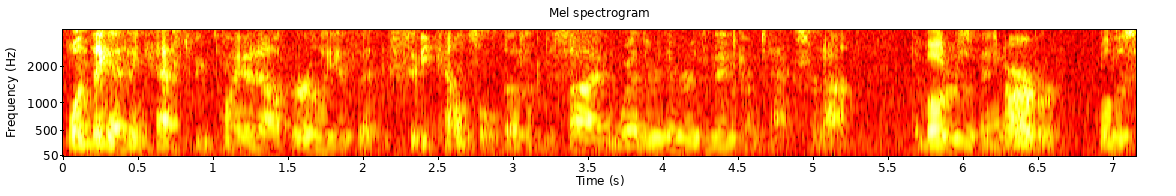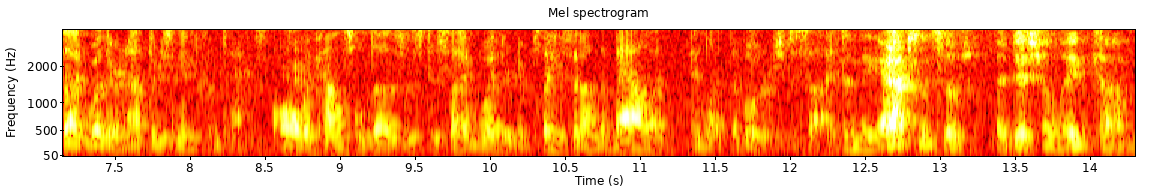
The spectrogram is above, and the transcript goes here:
One thing I think has to be pointed out early is that the city council doesn't decide whether there is an income tax or not. The voters of Ann Arbor will decide whether or not there's an income tax. All the council does is decide whether to place it on the ballot and let the voters decide. In the absence of additional income,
